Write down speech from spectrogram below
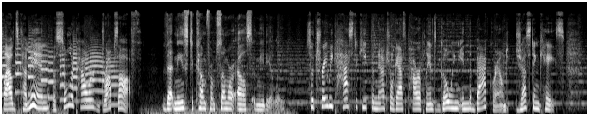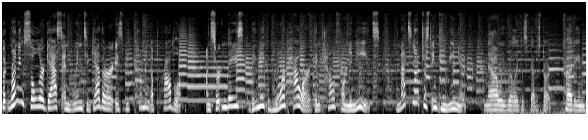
clouds come in, the solar power drops off. That needs to come from somewhere else immediately. So Traweek has to keep the natural gas power plants going in the background just in case. But running solar, gas, and wind together is becoming a problem. On certain days, they make more power than California needs. And that's not just inconvenient. Now we really just got to start cutting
